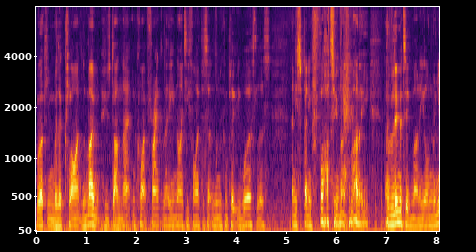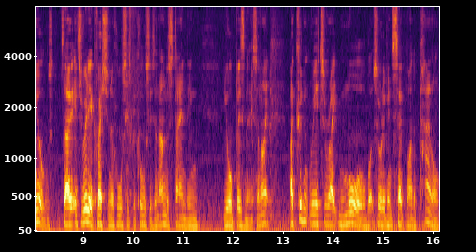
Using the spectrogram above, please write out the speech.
working with a client at the moment who's done that, and quite frankly, 95% of them are completely worthless. And he's spending far too much money, of limited money, on renewals. So it's really a question of horses for courses and understanding your business. And I, I couldn't reiterate more what's already been said by the panel.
